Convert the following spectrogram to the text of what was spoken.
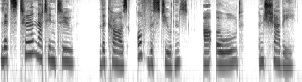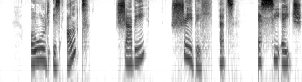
Let's turn that into the cars of the students are old and shabby. Old is alt, shabby, schäbig. That's S C H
